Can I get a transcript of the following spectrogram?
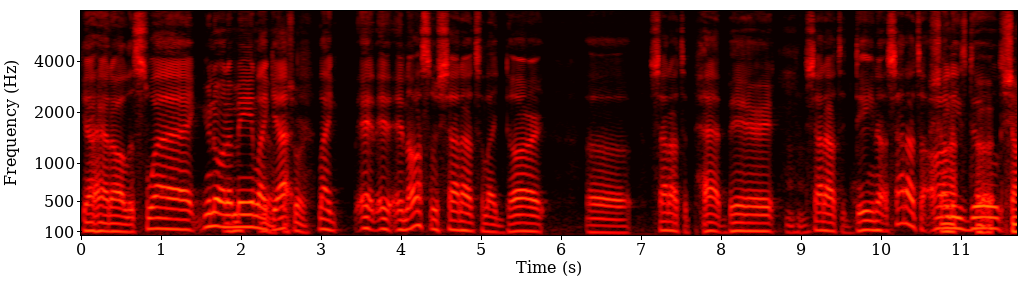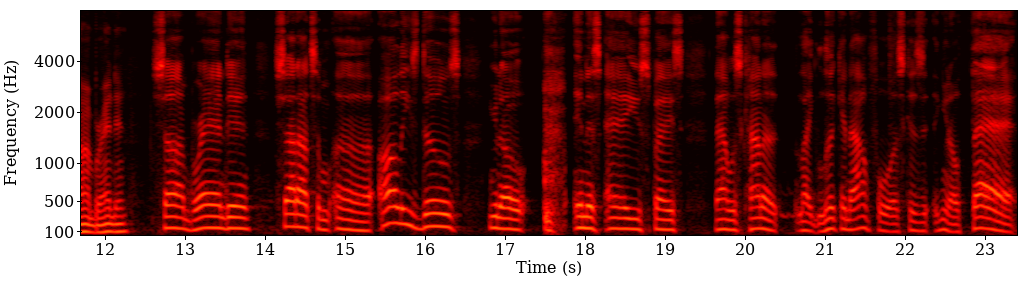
y'all had all the swag. You know what I mean? Like Mm-hmm. Yeah, y'all sure. like and and also shout out to like Dart. Uh, shout out to Pat Barrett. Shout out to Dina. Shout out to all Mm-hmm. Sean- these dudes. uh, Sean Brandon. Sean Brandon. Shout out to uh, all these dudes, you know, in this AAU space that was kind of like looking out for us because, you know, Thad,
